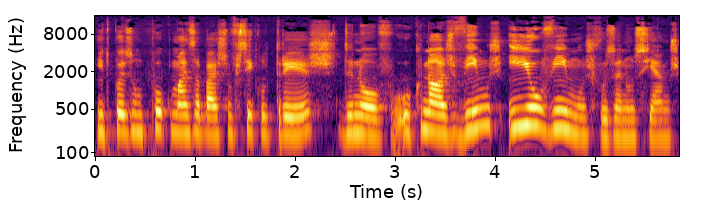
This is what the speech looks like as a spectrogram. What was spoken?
e depois um pouco mais abaixo no versículo 3, de novo, o que nós vimos e ouvimos vos anunciamos.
